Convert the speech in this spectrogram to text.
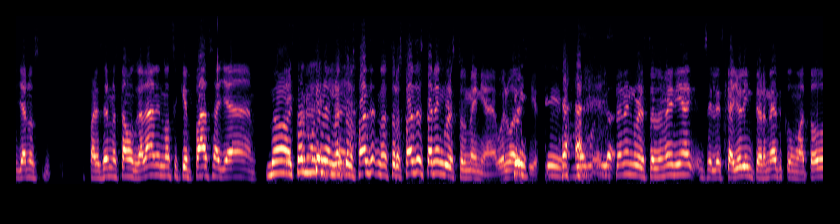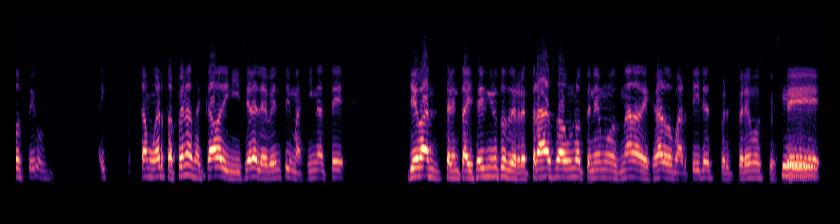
ya nos, parecer no estamos galanes, no sé qué pasa, ya. No, están muy nuestros fans, nuestros fans están en WrestleMania, vuelvo a decir. sí, lo- lo- Están en WrestleMania, se les cayó el internet como a todos, digo, ay, está muerto, apenas acaba de iniciar el evento, imagínate, llevan 36 minutos de retraso, aún no tenemos nada de Gerardo Martínez, pero esperemos que esté,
